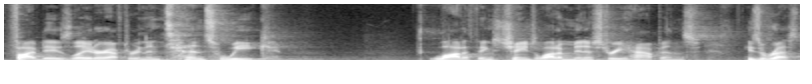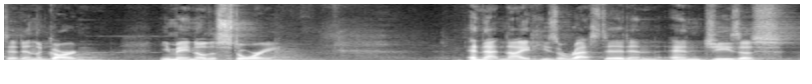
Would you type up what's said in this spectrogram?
Five days later, after an intense week, a lot of things change, a lot of ministry happens. He's arrested in the garden. You may know the story. And that night, he's arrested, and, and Jesus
